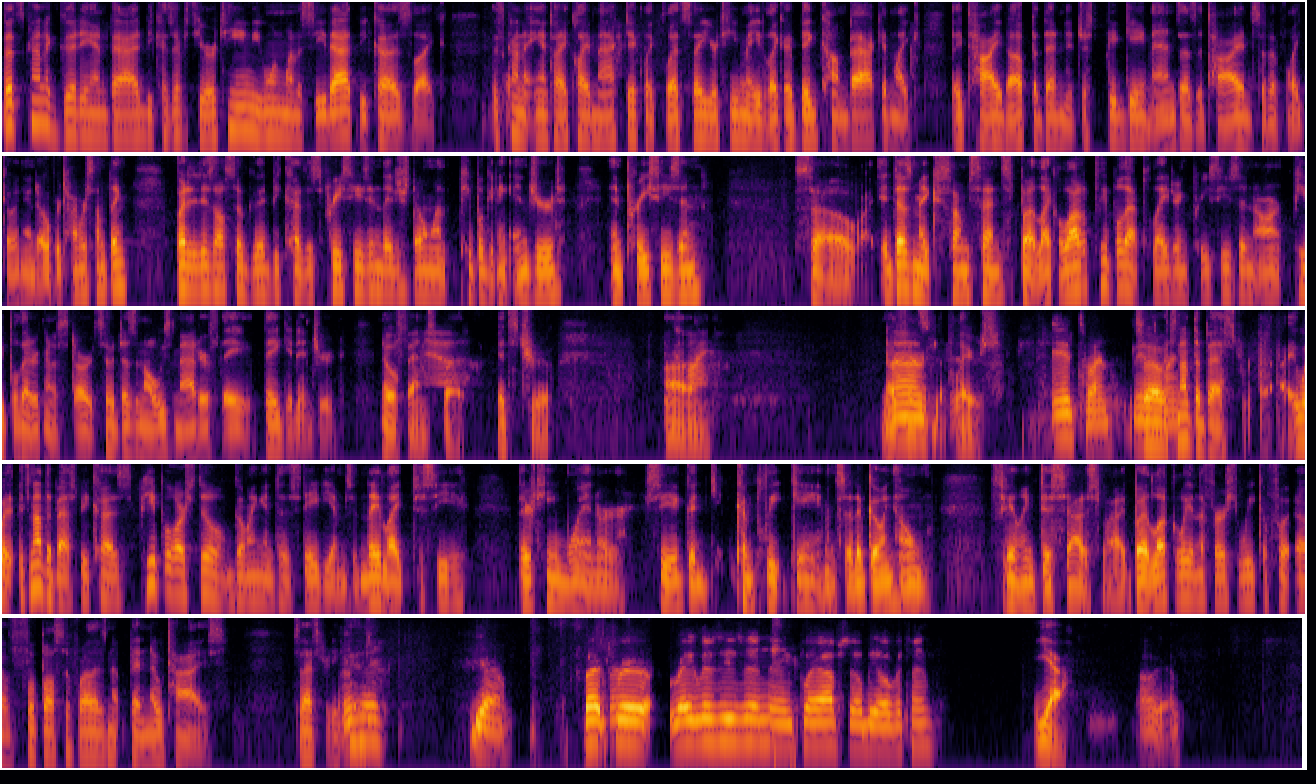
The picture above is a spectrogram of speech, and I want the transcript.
That's kind of good and bad because if it's your team, you wouldn't want to see that because like it's kind of anticlimactic. Like let's say your team made like a big comeback and like they tied up, but then it just the game ends as a tie instead of like going into overtime or something. But it is also good because it's preseason. They just don't want people getting injured in preseason. So it does make some sense, but like a lot of people that play during preseason aren't people that are going to start, so it doesn't always matter if they they get injured. No offense, but it's true. It's Um, fine. No Um, offense to the players. It's fine. It's so fine. it's not the best. It's not the best because people are still going into the stadiums and they like to see their team win or see a good complete game instead of going home feeling dissatisfied. But luckily, in the first week of foot of football so far, there's no, been no ties, so that's pretty good. Mhm. Yeah. But for regular season and playoffs, there'll be overtime. Yeah, Oh yeah.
